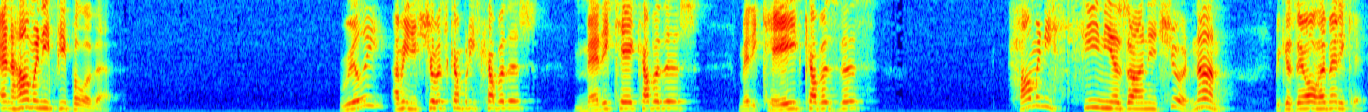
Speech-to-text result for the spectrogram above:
And how many people are that? Really? I mean, insurance companies cover this, Medicare cover this, Medicaid covers this. How many seniors are uninsured? None, because they all have Medicare.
